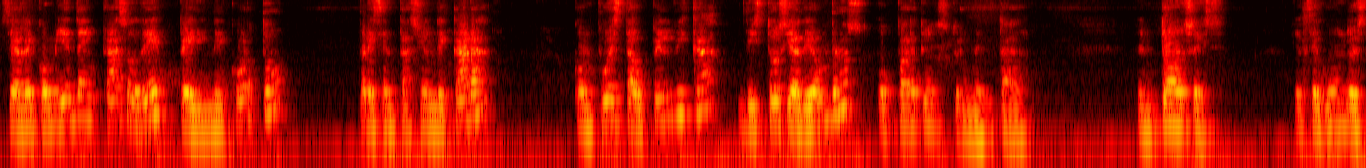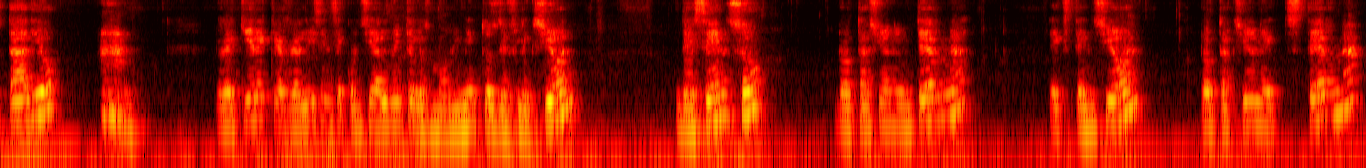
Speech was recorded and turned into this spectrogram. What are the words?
se recomienda en caso de perine corto, presentación de cara, compuesta o pélvica, distosia de hombros o parto instrumental. Entonces, el segundo estadio requiere que realicen secuencialmente los movimientos de flexión, descenso, rotación interna, extensión, rotación externa,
